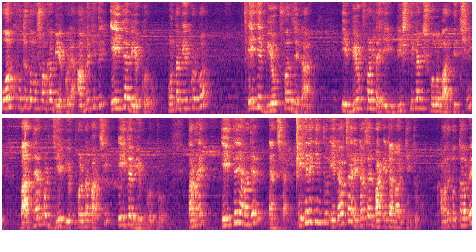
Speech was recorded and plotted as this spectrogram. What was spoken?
কোন ক্ষুদ্রতম সংখ্যা বিয়োগ করলে? আমরা কিন্তু এইটা বিয়োগ করব। কোনটা বিয়োগ করব? এই যে বিয়োগফল যেটা, এই বিয়োগফলটা এই বিশ থেকে আমি ষোলো বাদ দিচ্ছি। বাদ দেওয়ার পর যে বিয়োগফলটা পাচ্ছি, এইটা বিয়োগ করব। তার মানে এইটাই আমাদের অ্যান্সার এখানে কিন্তু এটাও চার এটাও চার বাট এটা নয় কিন্তু। আমাদের করতে হবে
